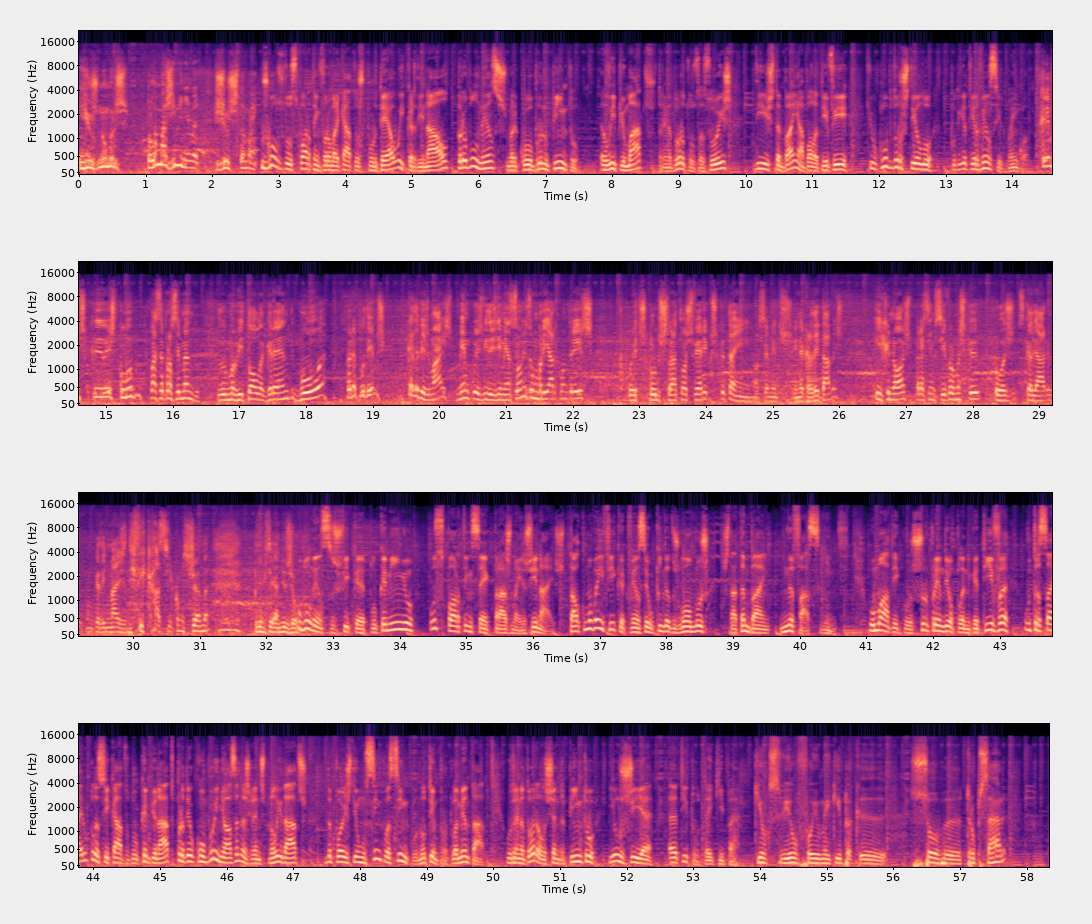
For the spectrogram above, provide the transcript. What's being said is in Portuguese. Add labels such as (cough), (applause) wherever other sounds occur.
e os números pela margem mínima, justos também. Os golos do Sporting foram marcados por Del e Cardinal. Para o Belenenses, marcou Bruno Pinto. Alípio Matos, treinador dos Azuis, diz também à Bola TV que o clube do Restelo podia ter vencido o encontro. Queremos que este clube vá se aproximando de uma bitola grande, boa, para podermos, cada vez mais, mesmo com as vidas dimensões, umbrear contra estes estes clubes estratosféricos que têm orçamentos inacreditáveis e que nós, parece impossível, mas que hoje, se calhar, com um bocadinho mais de (laughs) eficácia, como se chama, podemos ter ganho o jogo. O Belenenses fica pelo caminho, o Sporting segue para as meias finais. Tal como o Benfica, que venceu o Quinta dos Lombos, está também na fase seguinte. O Módicos surpreendeu pela negativa, o terceiro classificado do campeonato perdeu com o Burinhosa nas grandes penalidades, depois de um 5 a 5 no tempo regulamentar. O treinador, Alexandre Pinto, elogia a atitude da equipa. Aquilo que se viu foi uma equipa que soube tropeçar,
